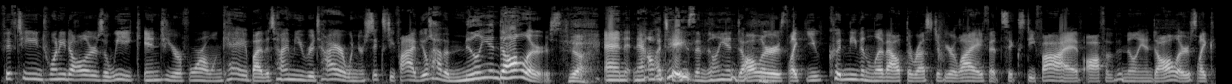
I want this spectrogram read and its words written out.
15 20 dollars a week into your 401k by the time you retire when you're 65 you'll have a million dollars Yeah. and nowadays a million dollars like you couldn't even live out the rest of your life at 65 off of a million dollars like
